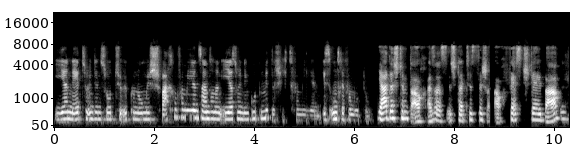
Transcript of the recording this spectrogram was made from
eher nicht so in den sozioökonomisch schwachen Familien sind, sondern eher so in den guten Mittelschichtsfamilien, ist unsere Vermutung. Ja, das stimmt auch. Also es ist statistisch auch feststellbar. Mhm.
